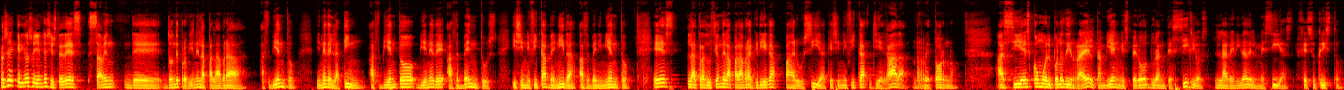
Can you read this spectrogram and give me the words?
No sé, queridos oyentes, si ustedes saben de dónde proviene la palabra adviento. Viene del latín, adviento viene de adventus y significa venida, advenimiento. Es la traducción de la palabra griega parusía, que significa llegada, retorno. Así es como el pueblo de Israel también esperó durante siglos la venida del Mesías, Jesucristo.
